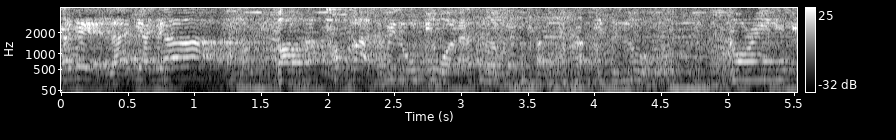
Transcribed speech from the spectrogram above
ณเดชน์และยาย่าตอนทักเขาอาจจะไม่รู้ตัวนะเธอภาษาที่เป็นลูกกอรินิเจ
